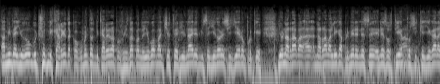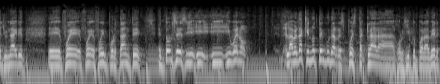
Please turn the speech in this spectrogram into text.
a mí me ayudó mucho en mi carrera, como comentas, mi carrera profesional cuando llegó a Manchester United, mis seguidores siguieron porque yo narraba, narraba Liga Premier en, ese, en esos tiempos y que llegara a United eh, fue, fue, fue importante. Entonces, y bueno, la verdad que no tengo una respuesta clara, Jorgito, para ver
